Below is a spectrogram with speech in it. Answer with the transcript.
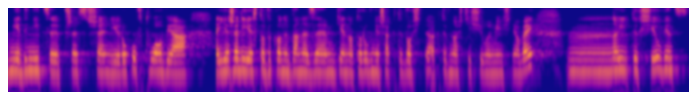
miednicy w przestrzeni, ruchów tłowia. Jeżeli jest to wykonywane z EMG, no to również aktywności, aktywności siły mięśniowej, mm, no i tych sił, więc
